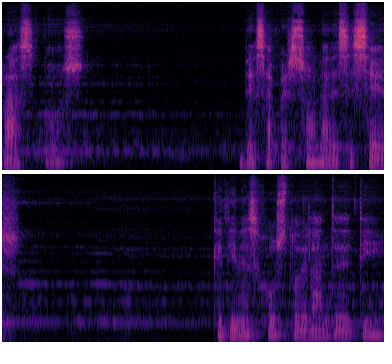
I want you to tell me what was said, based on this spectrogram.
rasgos de esa persona, de ese ser que tienes justo delante de ti,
